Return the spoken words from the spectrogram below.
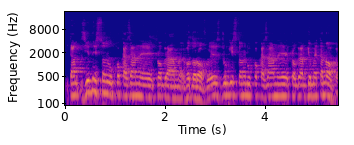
I tam z jednej strony był pokazany program wodorowy, z drugiej strony był pokazany program biometanowy.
